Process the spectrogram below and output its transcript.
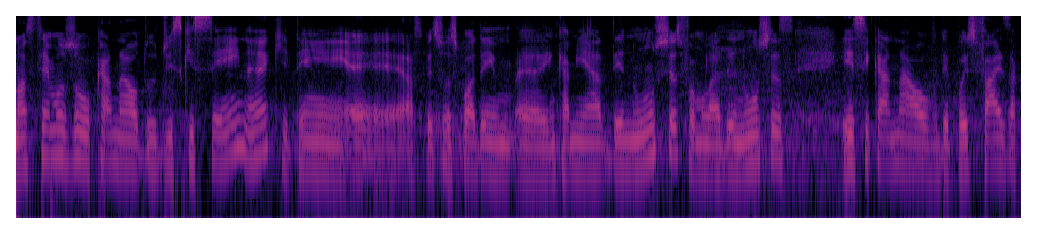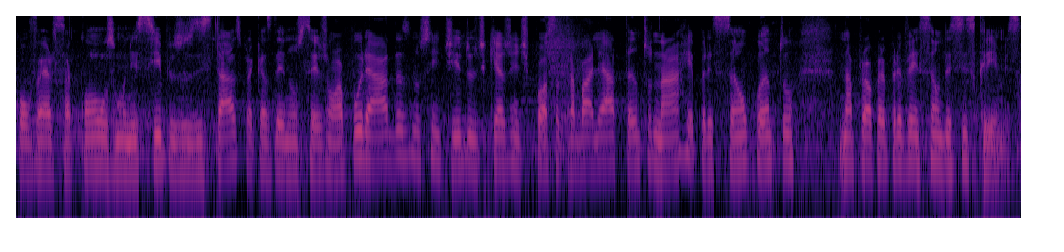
Nós temos o canal do Disque 100, né, que tem, é, as pessoas podem é, encaminhar denúncias, formular denúncias. Esse canal depois faz a conversa com os municípios, os estados, para que as denúncias sejam apuradas, no sentido de que a gente possa trabalhar tanto na repressão quanto na própria prevenção desses crimes.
